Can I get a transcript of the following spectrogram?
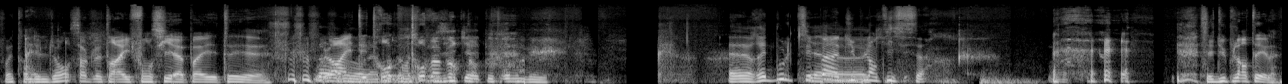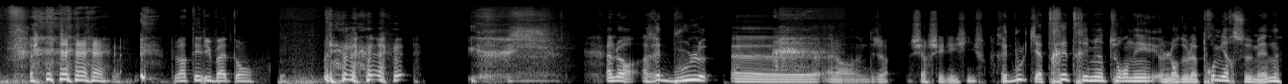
faut être indulgent. On sent que le travail foncier a pas été. euh, alors a été trop, trop a important. été trop. Euh, Red Bull qui C'est pas un Duplantis. C'est du planté là. Planter du bâton. Alors, Red Bull, euh, alors déjà, chercher les chiffres. Red Bull qui a très très bien tourné lors de la première semaine,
